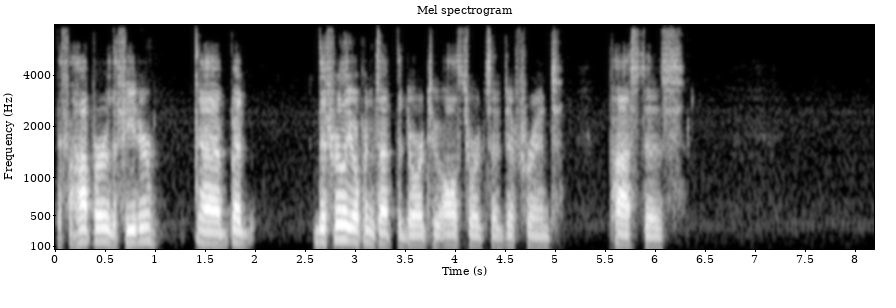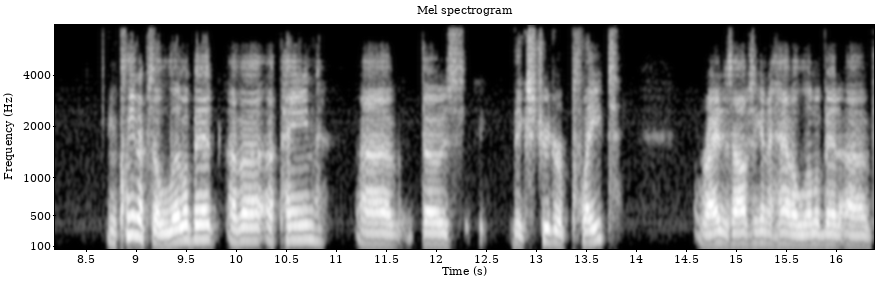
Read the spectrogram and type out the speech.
the hopper, the feeder. Uh, but this really opens up the door to all sorts of different pastas. And cleanup's a little bit of a, a pain. Uh, those the extruder plate, right, is obviously going to have a little bit of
